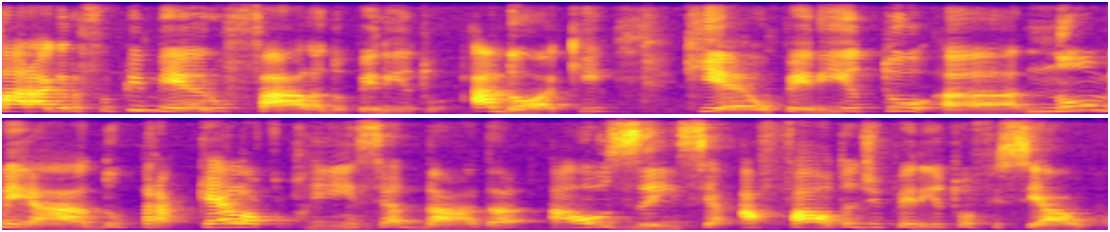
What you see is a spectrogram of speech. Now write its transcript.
Parágrafo 1 fala do perito ad hoc, que é o perito uh, nomeado para aquela ocorrência dada a ausência, a falta de perito oficial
